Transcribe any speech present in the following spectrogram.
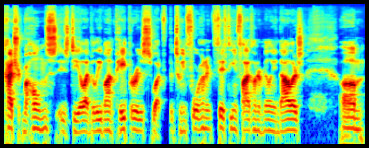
Patrick Mahomes' deal, I believe, on paper is what between 450 and 500 million dollars. Um,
